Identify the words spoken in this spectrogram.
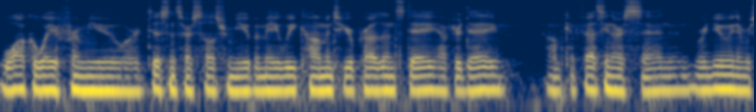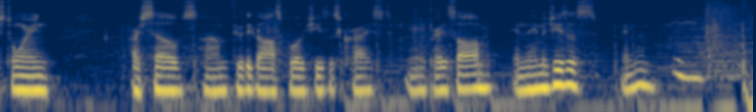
walk away from you or distance ourselves from you, but may we come into your presence day after day, um, confessing our sin and renewing and restoring ourselves um, through the gospel of Jesus Christ. And we pray this all in the name of Jesus. Amen. Mm-hmm.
